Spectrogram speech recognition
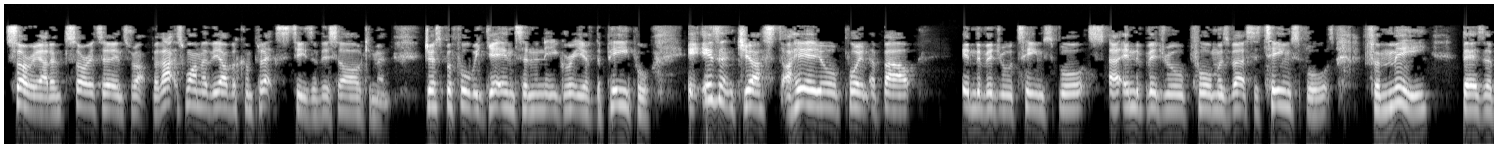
Sorry, Adam. Sorry to interrupt, but that's one of the other complexities of this argument. Just before we get into the nitty gritty of the people, it isn't just. I hear your point about individual team sports, uh, individual performers versus team sports. For me, there's a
